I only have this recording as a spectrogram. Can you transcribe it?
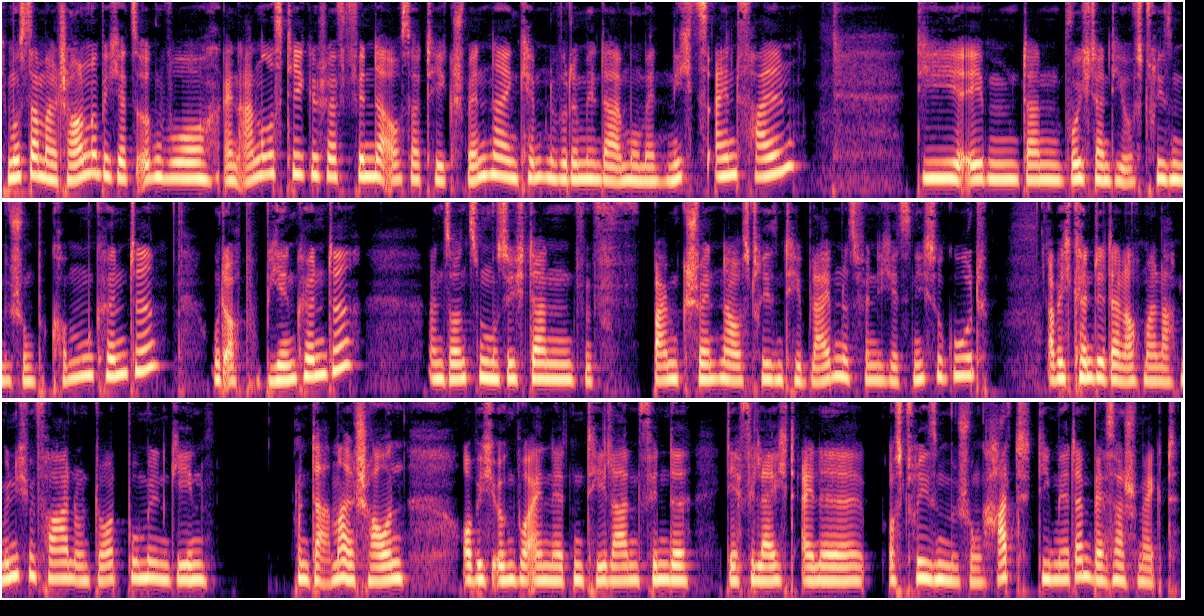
Ich muss da mal schauen, ob ich jetzt irgendwo ein anderes Teegeschäft finde, außer Teek Schwendner. In Kempten würde mir da im Moment nichts einfallen, die eben dann, wo ich dann die Ostfriesenmischung bekommen könnte und auch probieren könnte. Ansonsten muss ich dann beim Schwendner Ostfriesentee bleiben. Das finde ich jetzt nicht so gut. Aber ich könnte dann auch mal nach München fahren und dort bummeln gehen und da mal schauen, ob ich irgendwo einen netten Teeladen finde, der vielleicht eine Ostfriesenmischung hat, die mir dann besser schmeckt.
